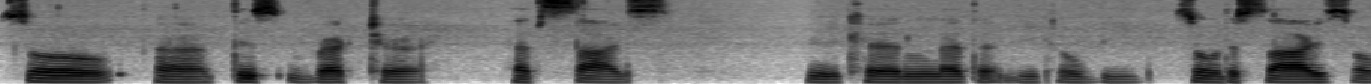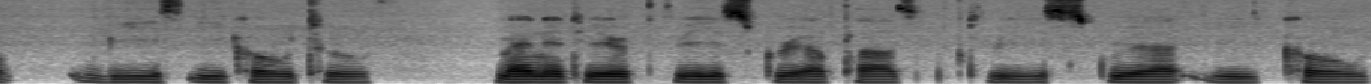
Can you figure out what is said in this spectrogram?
So uh, this vector has size. We can let it equal V. So the size of V is equal to magnitude 3 square plus 3 square equal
